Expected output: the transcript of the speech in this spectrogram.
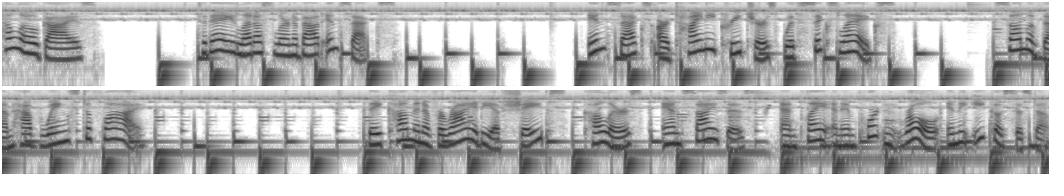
Hello guys. Today let us learn about insects. Insects are tiny creatures with six legs. Some of them have wings to fly. They come in a variety of shapes, colors, and sizes, and play an important role in the ecosystem.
